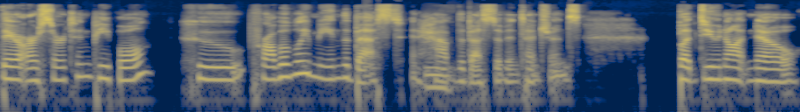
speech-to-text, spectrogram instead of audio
there are certain people who probably mean the best and mm. have the best of intentions, but do not know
